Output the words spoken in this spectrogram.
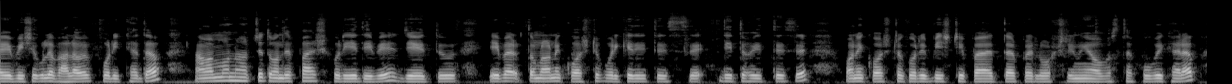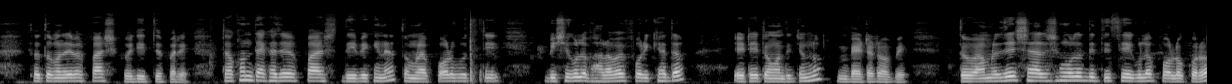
এই বিষয়গুলো ভালোভাবে পরীক্ষা দাও। আমার মনে হচ্ছে তোমাদের পাস করিয়ে দিবে। যেহেতু এবার তোমরা অনেক কষ্ট পরীক্ষা দিতেছে, দিতে হইতেছে। অনেক কষ্ট করে বৃষ্টিপাত, তারপরে লোডশেডিংয়ের অবস্থা খুবই খারাপ। তো তোমাদের এবার পাস করে দিতে পারে। তখন দেখা যাবে পাস দিবে কি না তোমরা পরবর্তী বিষয়গুলো ভালোভাবে পরীক্ষা দাও। এটাই তোমাদের জন্য বেটার হবে। তো আমরা যে সাজেশনগুলো দিতেছি, এগুলো ফলো করো।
